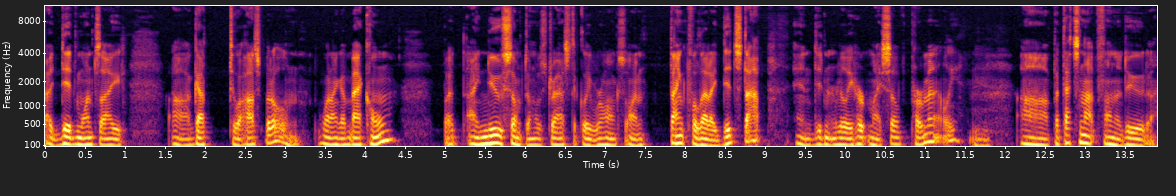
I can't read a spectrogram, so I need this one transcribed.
I did once I uh, got to a hospital and when I got back home. But I knew something was drastically wrong, so I'm thankful that I did stop and didn't really hurt myself permanently. Mm-hmm. Uh, but that's not fun to do to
